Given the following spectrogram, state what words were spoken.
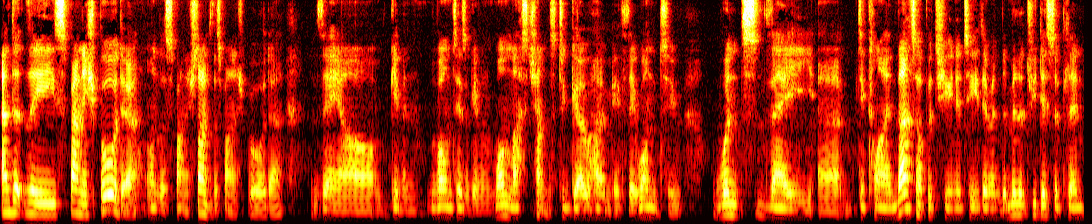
And at the Spanish border, on the Spanish side of the Spanish border, they are given, volunteers are given one last chance to go home if they want to, once they uh, decline that opportunity, they're under military discipline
